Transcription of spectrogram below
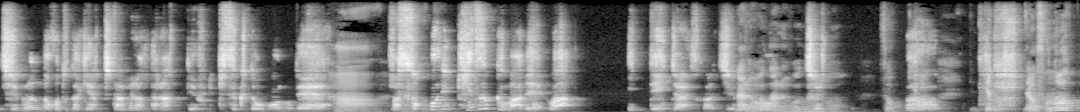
自分のことだけやっちゃダメなんだなっていうふうに気づくと思うので、はあ。まあそこに気づくまでは言っていいんじゃないですか、自分の。なるほど、なるほど、なるほど。そっか。うん。でも、でもその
